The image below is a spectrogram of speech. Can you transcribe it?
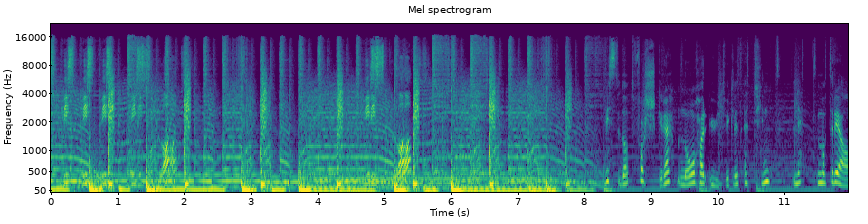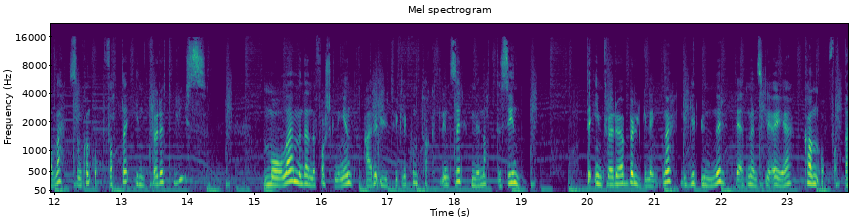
Visst, visst, visst, visst, visste du at? Visste du at? Forskere nå har utviklet et tynt, lett materiale som kan oppfatte infrarødt lys? Målet med denne forskningen er å utvikle kontaktlinser med nattesyn. De infrarøde bølgelengdene ligger under det et menneskelig øye kan oppfatte.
